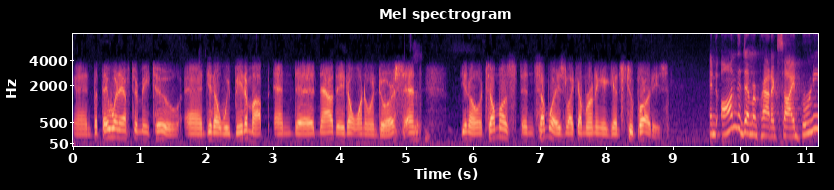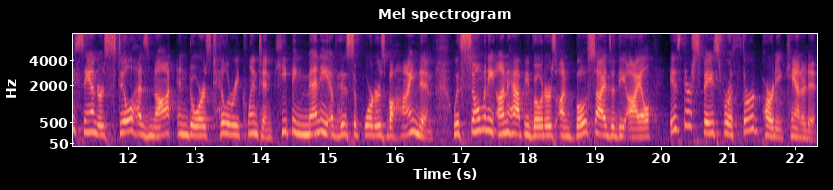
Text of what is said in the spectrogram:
and but they went after me too, and you know, we beat them up, and uh, now they don't want to endorse, and you know, it's almost in some ways like I'm running against two parties. And on the Democratic side, Bernie Sanders still has not endorsed Hillary Clinton, keeping many of his supporters behind him. With so many unhappy voters on both sides of the aisle, is there space for a third party candidate?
